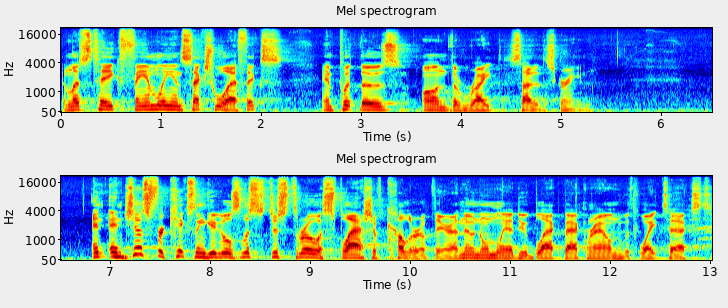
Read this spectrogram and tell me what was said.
and let's take family and sexual ethics and put those on the right side of the screen. And, and just for kicks and giggles, let's just throw a splash of color up there. I know normally I do black background with white text.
